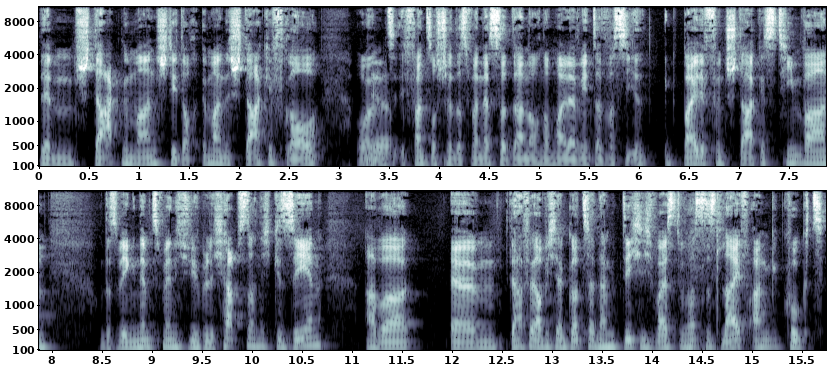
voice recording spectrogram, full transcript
dem starken Mann steht auch immer eine starke Frau. Und ja. ich fand es auch schön, dass Vanessa dann auch nochmal erwähnt hat, was sie beide für ein starkes Team waren. Und deswegen nimmt es mir nicht übel. Ich habe es noch nicht gesehen, aber ähm, dafür habe ich ja Gott sei Dank dich. Ich weiß, du hast es live angeguckt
